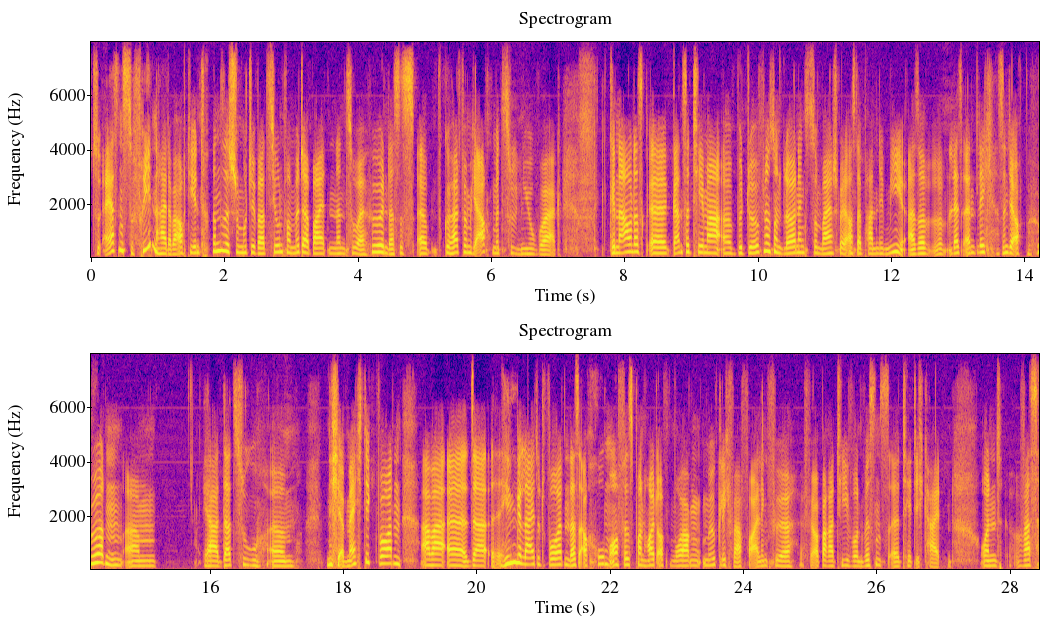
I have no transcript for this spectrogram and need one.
zu, erstens Zufriedenheit, aber auch die intrinsische Motivation von Mitarbeitenden zu erhöhen. Das ist, äh, gehört für mich auch mit zu New Work. Genau das äh, ganze Thema äh, Bedürfnis und Learnings zum Beispiel aus der Pandemie. Also äh, letztendlich sind ja auch Behörden ähm, ja, dazu ähm, nicht ermächtigt worden, aber äh, da hingeleitet worden, dass auch Homeoffice von heute auf morgen möglich war, vor allen Dingen für, für operative und Wissenstätigkeiten. Und was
